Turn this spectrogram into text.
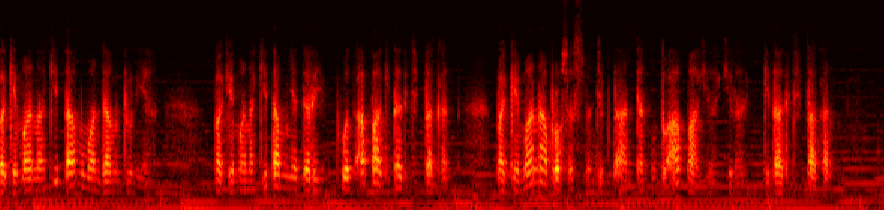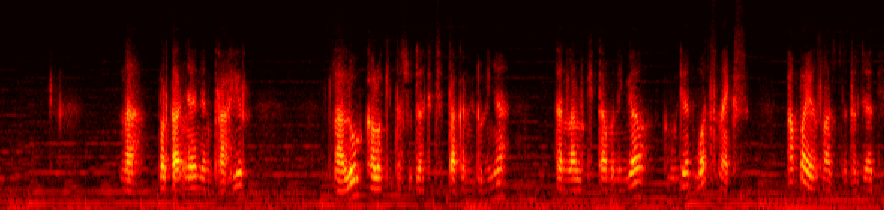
bagaimana kita memandang dunia, bagaimana kita menyadari buat apa kita diciptakan, bagaimana proses penciptaan dan untuk apa kira-kira kita diciptakan. Nah, pertanyaan yang terakhir, lalu kalau kita sudah diciptakan di dunia dan lalu kita meninggal, kemudian what's next? Apa yang selanjutnya terjadi?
